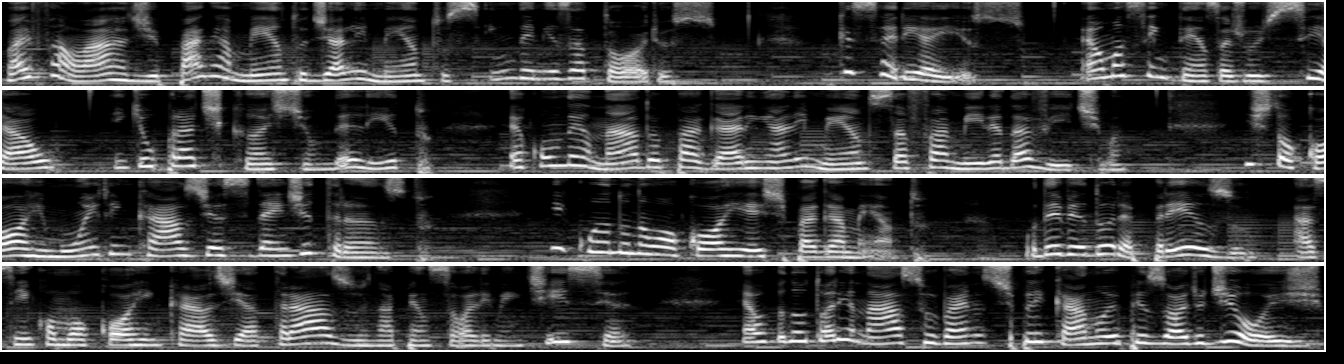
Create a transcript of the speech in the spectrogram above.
vai falar de pagamento de alimentos indenizatórios. O que seria isso? É uma sentença judicial em que o praticante de um delito é condenado a pagar em alimentos à família da vítima. Isto ocorre muito em casos de acidente de trânsito. E quando não ocorre este pagamento? O devedor é preso, assim como ocorre em casos de atrasos na pensão alimentícia? É o que o Dr. Inácio vai nos explicar no episódio de hoje.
